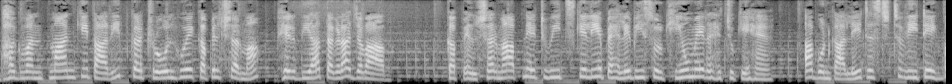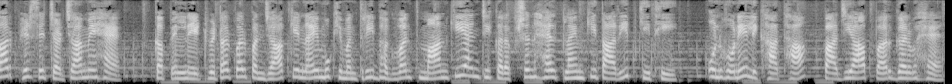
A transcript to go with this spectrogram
भगवंत मान की तारीफ़ कर ट्रोल हुए कपिल शर्मा, फिर दिया तगड़ा जवाब कपिल शर्मा अपने ट्वीट्स के लिए पहले भी सुर्खियों में रह चुके हैं अब उनका लेटेस्ट ट्वीट एक बार फिर से चर्चा में है। कपिल ने ट्विटर पर पंजाब के नए मुख्यमंत्री भगवंत मान की एंटी करप्शन हेल्पलाइन की तारीफ़ की थी। उन्होंने लिखा था, पाजी आप पर गर्व है।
